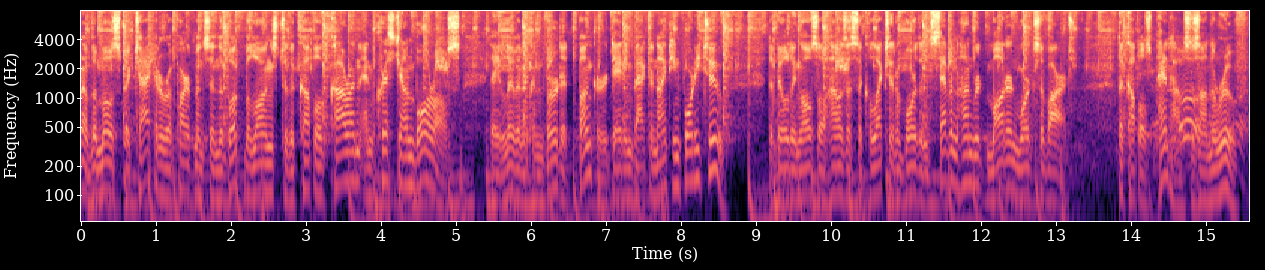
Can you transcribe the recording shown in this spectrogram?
of the most spectacular apartments in the book belongs to the couple Karen and Christian Boros. They live in a converted bunker dating back to 1942. The building also houses a collection of more than 700 modern works of art. The couple's penthouse is on the roof.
